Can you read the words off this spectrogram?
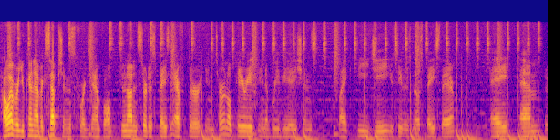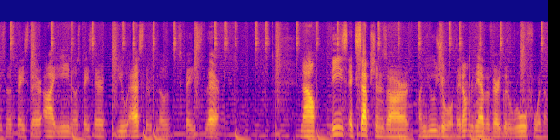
However, you can have exceptions. For example, do not insert a space after internal periods in abbreviations like EG. You see there's no space there. A-M, there's no space there. I-E, no space there. U-S, there's no space there. Now, these exceptions are unusual. They don't really have a very good rule for them.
